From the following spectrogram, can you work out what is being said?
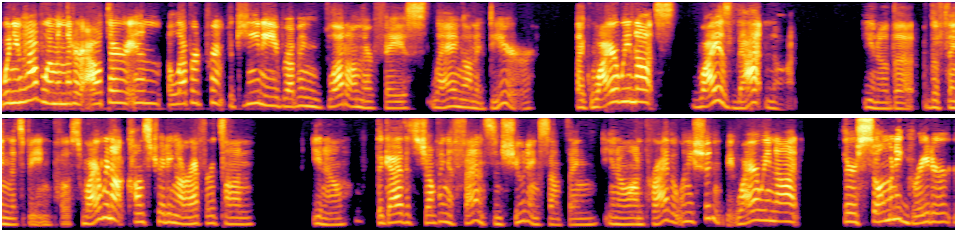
When you have women that are out there in a leopard print bikini, rubbing blood on their face, laying on a deer, like why are we not? Why is that not, you know, the the thing that's being posted? Why are we not concentrating our efforts on you know, the guy that's jumping a fence and shooting something, you know, on private when he shouldn't be? Why are we not? There are so many greater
